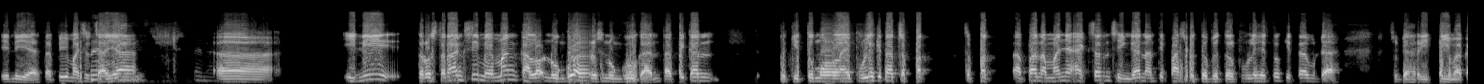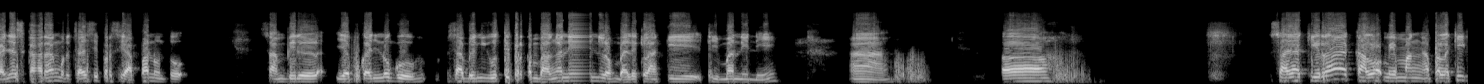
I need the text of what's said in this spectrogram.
ini ya. Tapi maksud saya uh, ini terus terang sih memang kalau nunggu harus nunggu kan. Tapi kan begitu mulai pulih kita cepat cepat apa namanya action sehingga nanti pas betul-betul pulih itu kita udah sudah ready. Makanya sekarang menurut saya sih persiapan untuk sambil ya bukan nunggu sambil mengikuti perkembangan ini loh balik lagi demand ini. Ah uh, saya kira kalau memang apalagi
